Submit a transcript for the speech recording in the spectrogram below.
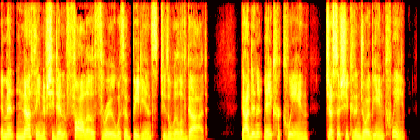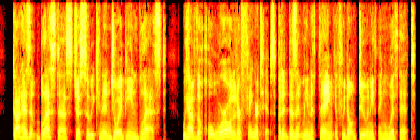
It meant nothing if she didn't follow through with obedience to the will of God. God didn't make her queen just so she could enjoy being queen. God hasn't blessed us just so we can enjoy being blessed. We have the whole world at our fingertips, but it doesn't mean a thing if we don't do anything with it.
